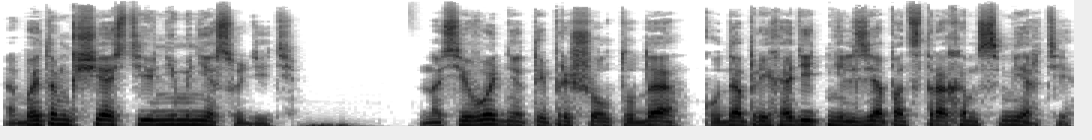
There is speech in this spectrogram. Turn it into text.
Об этом, к счастью, не мне судить. Но сегодня ты пришел туда, куда приходить нельзя под страхом смерти.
